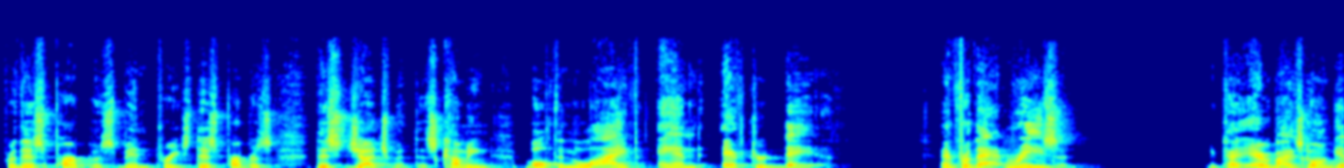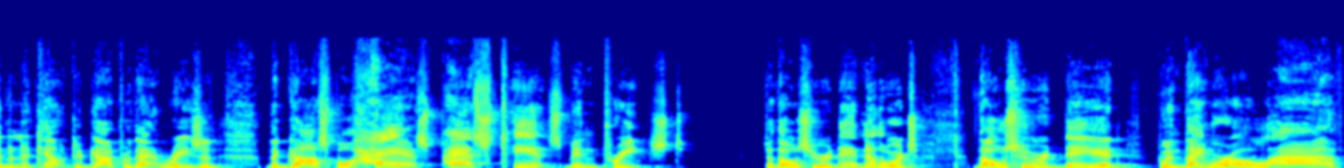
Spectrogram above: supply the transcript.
for this purpose been preached, this purpose, this judgment that's coming both in life and after death. And for that reason, okay, everybody's going to give an account to God. For that reason, the gospel has, past tense, been preached to those who are dead. In other words, those who are dead, when they were alive,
